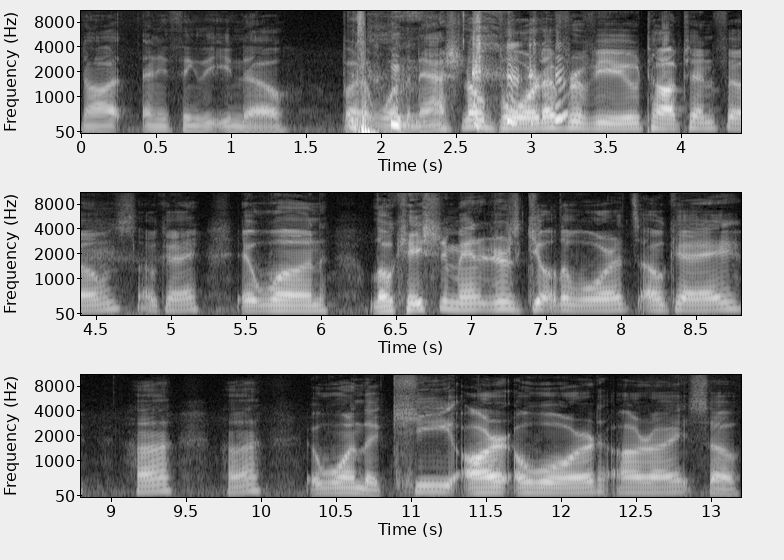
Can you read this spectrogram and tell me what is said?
Not anything that you know. But it won the National Board of Review Top 10 Films, okay? It won Location Managers Guild Awards, okay? Huh? Huh? It won the Key Art Award, alright? So,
